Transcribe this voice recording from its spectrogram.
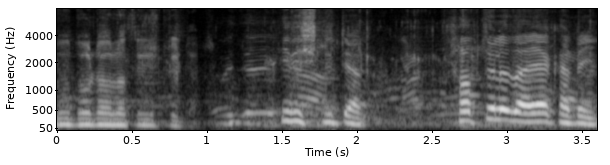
দুধ ওটা হলো তিরিশ লিটার। তিরিশ লিটার। সব চলে যায় এক হাটেই।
